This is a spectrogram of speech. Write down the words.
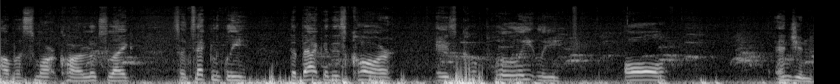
of a smart car looks like. So technically, the back of this car is completely all engine.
